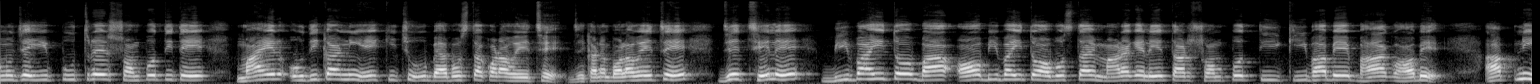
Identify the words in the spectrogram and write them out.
অনুযায়ী পুত্রের সম্পত্তিতে মায়ের অধিকার নিয়ে কিছু ব্যবস্থা করা হয়েছে। যেখানে বলা হয়েছে যে ছেলে বিবাহিত বা অবিবাহিত অবস্থায় মারা গেলে তার সম্পত্তি কীভাবে ভাগ হবে? আপনি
